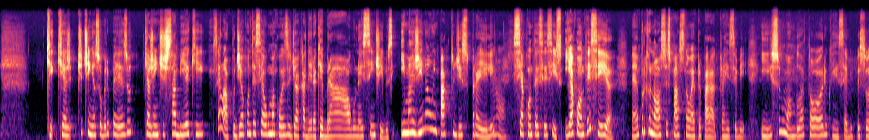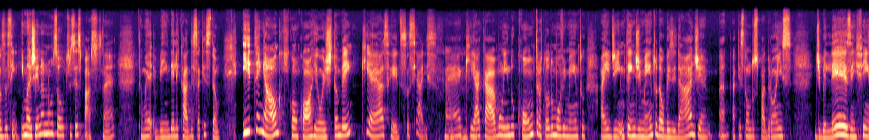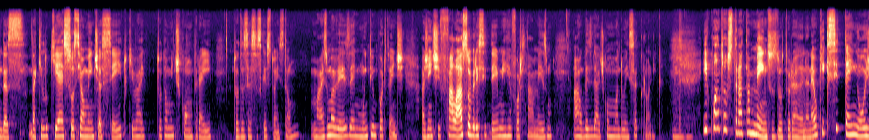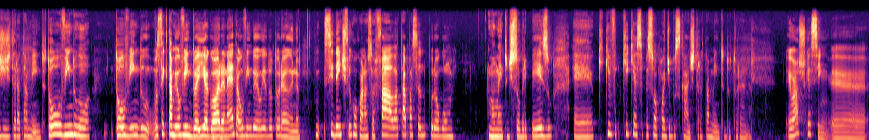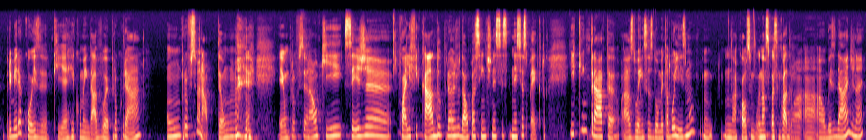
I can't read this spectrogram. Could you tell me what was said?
que, que, que tinha sobrepeso que a gente sabia que, sei lá, podia acontecer alguma coisa de a cadeira quebrar, algo nesse sentido. Assim, imagina o impacto disso para ele Nossa. se acontecesse isso. E acontecia, né? Porque o nosso espaço não é preparado para receber. E isso num ambulatório que recebe pessoas assim. Imagina nos outros espaços, né? Então é bem delicada essa questão. E tem algo que concorre hoje também, que é as redes sociais, né? Uhum. Que acabam indo contra todo o movimento aí de entendimento da obesidade, a, a questão dos padrões de beleza, enfim, das, daquilo que é socialmente aceito, que vai totalmente contra aí todas essas questões. Então, mais uma vez, é muito importante a gente falar sobre esse tema e reforçar mesmo a obesidade como uma doença crônica. Uhum. E quanto aos tratamentos, doutora Ana, né? O que, que se tem hoje de tratamento? Estou ouvindo tô ouvindo, você que está me ouvindo aí agora, né? Tá ouvindo eu e a doutora Ana. Se identificou com a nossa fala, tá passando por algum momento de sobrepeso. É, o que, que, que essa pessoa pode buscar de tratamento, doutora Ana? Eu acho que assim, é, a primeira coisa que é recomendável é procurar um profissional. Então, é um profissional que seja qualificado para ajudar o paciente nesse, nesse aspecto. E quem trata as doenças do metabolismo, na qual se, nas quais se enquadram a, a, obesidade, né?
